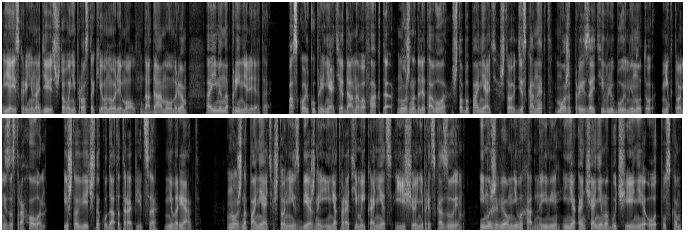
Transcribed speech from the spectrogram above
Я искренне надеюсь, что вы не просто кивнули, мол, да-да, мы умрем, а именно приняли это поскольку принятие данного факта нужно для того, чтобы понять, что дисконнект может произойти в любую минуту, никто не застрахован, и что вечно куда-то торопиться не вариант. Нужно понять, что неизбежный и неотвратимый конец еще непредсказуем, и мы живем не выходными и не окончанием обучения, отпуском,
